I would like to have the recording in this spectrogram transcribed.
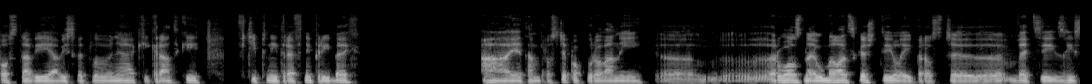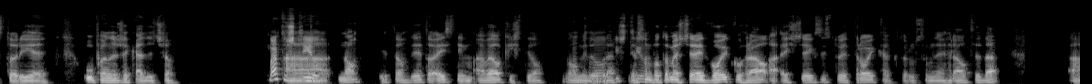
postavy a vysvetľujú nejaký krátky vtipný, trefný príbeh a je tam proste pokurovaný e, rôzne umelecké štýly, proste e, veci z histórie, úplne že kadečo. Má to štýl. no, je to, je to Ace Team a veľký štýl. Veľmi dobré. Ja som potom ešte aj dvojku hral a ešte existuje trojka, ktorú som nehral teda. A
